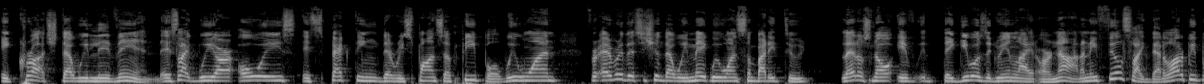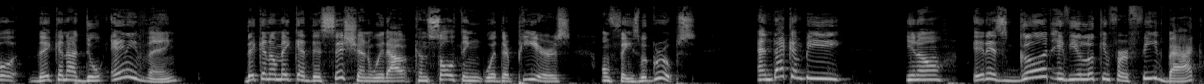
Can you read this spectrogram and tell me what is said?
a crutch that we live in. It's like we are always expecting the response of people. We want, for every decision that we make, we want somebody to let us know if they give us the green light or not. And it feels like that. A lot of people, they cannot do anything. They cannot make a decision without consulting with their peers on Facebook groups. And that can be, you know, it is good if you're looking for feedback,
